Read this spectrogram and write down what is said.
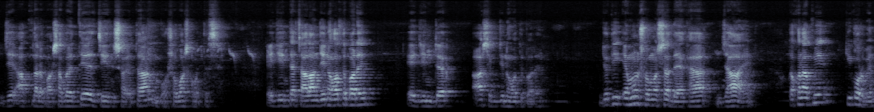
যে আপনার বাসা বাড়িতে জিন শয়তান বসবাস করতেছে। এই জিনটা চালান জিন হতে পারে, এই জিনটা আশিক জিন হতে পারে। যদি এমন সমস্যা দেখা যায়, তখন আপনি কি করবেন?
